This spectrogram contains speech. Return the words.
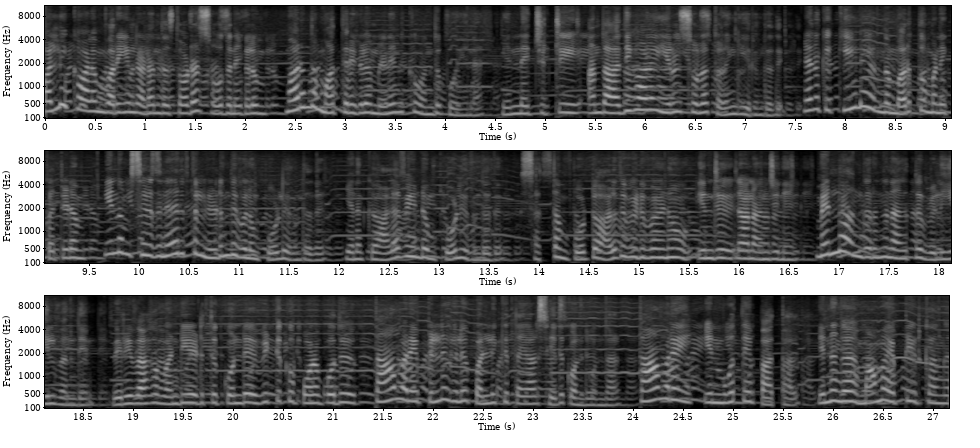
பள்ளி காலம் வரையில் நடந்த தொடர் சோதனைகளும் மருந்து மாத்திரைகளும் நினைவுக்கு வந்து போயின. என்னை சுற்றி அந்த அதிகாலை இருள் சூழ தொடங்கி இருந்தது எனக்கு கீழே இருந்த மருத்துவமனை கட்டிடம் இன்னும் சிறிது நேரத்தில் நெடுந்து விழும் போல் இருந்தது. எனக்கு அழ வேண்டும் போல் இருந்தது. சத்தம் போட்டு அழுது விடுவேனோ என்று நான் அஞ்சினேன். மெல்ல அங்கிருந்து நகர்த்து வெளியில் வந்தேன். விரைவாக வண்டி எடுத்துக்கொண்டு வீட்டுக்கு போன போது தாமரை பிள்ளைகளை பள்ளிக்கு தயார் செய்து கொண்டிருந்தாள். தாமரை என் முகத்தை பார்த்தாள். என்னங்க மாமா எப்படி இருக்காங்க?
